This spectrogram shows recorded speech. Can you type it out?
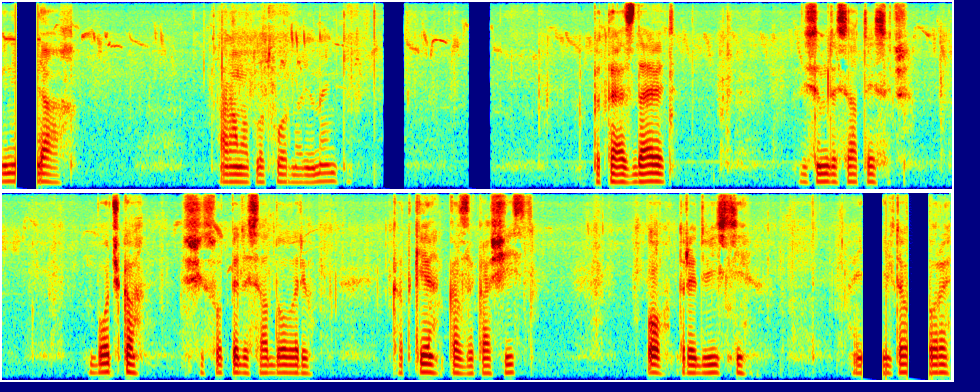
Він ляг. Рама платформа рівненька. ПТС 9 80 тисяч. Бочка 650 доларів. Катки КЗК 6 по 3200. Культиватори.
